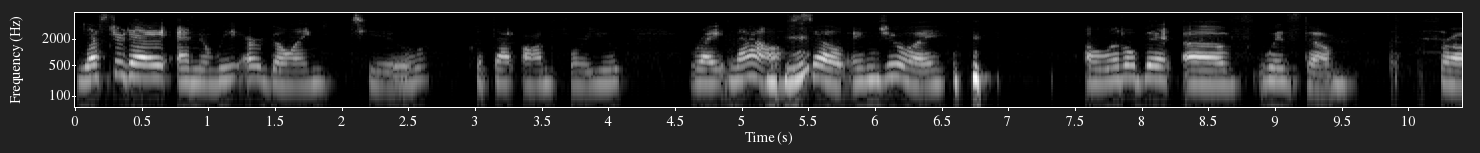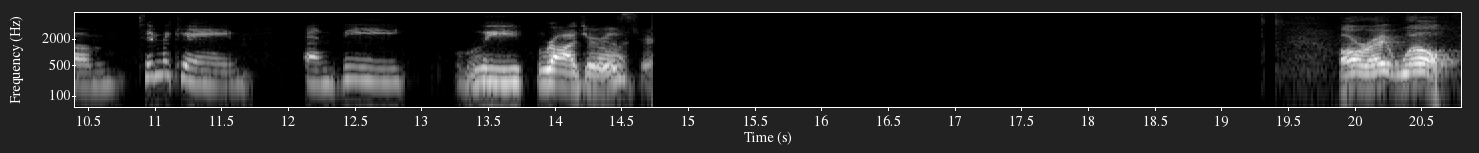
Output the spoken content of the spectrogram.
yesterday, and we are going to put that on for you right now. Mhm. So enjoy a little bit of wisdom from Tim McCain and the Lee Rogers. Rogers. All right, well,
